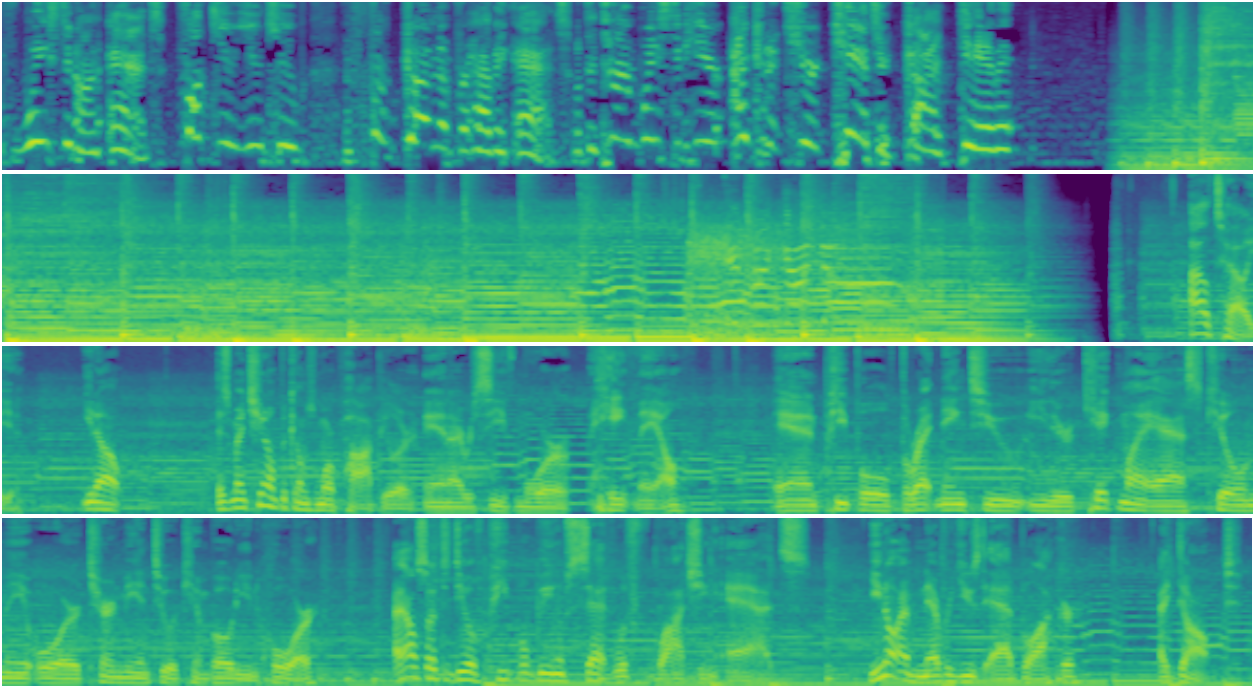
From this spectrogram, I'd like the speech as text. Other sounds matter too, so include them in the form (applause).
life wasted on ads. Fuck you, YouTube, and fuck Gundam for having ads. With the time wasted here, I could have cured cancer, god damn it! I'll tell you, you know, as my channel becomes more popular and I receive more hate mail and people threatening to either kick my ass, kill me, or turn me into a Cambodian whore, I also have to deal with people being upset with watching ads. You know, I've never used ad blocker. I don't,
